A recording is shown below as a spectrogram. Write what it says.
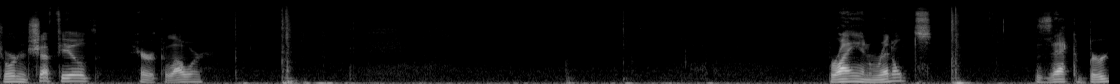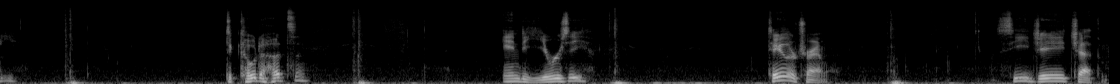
Jordan Sheffield, Eric Lauer, Bryan Reynolds, Zack Burdi, Dakota Hudson, Andy Yerzy, Taylor Trammell, CJ Chatham,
